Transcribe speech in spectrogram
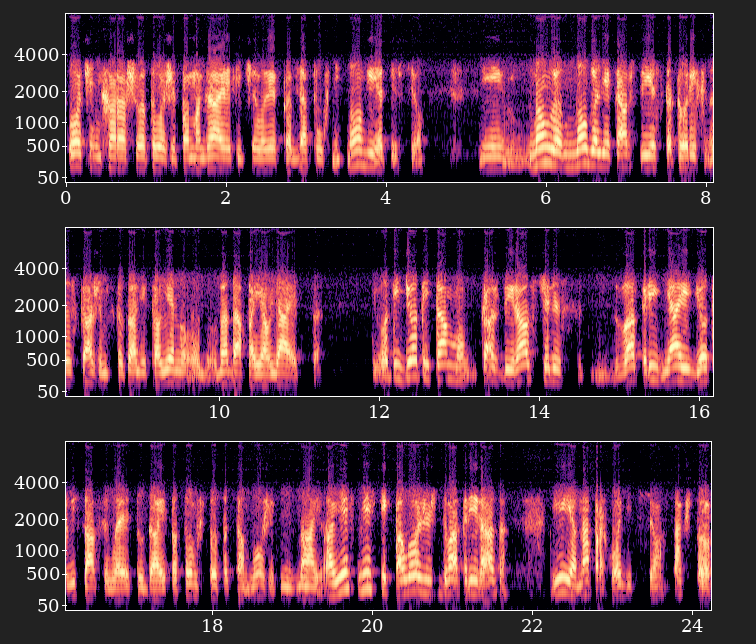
Очень хорошо тоже помогает и человек, когда пухнет ноги, это все. И много, много лекарств есть, которых, ну, скажем, сказали, колену вода появляется. И вот идет и там каждый раз через два-три дня идет, высасывает туда, и потом что-то там может, не знаю. А есть листик, положишь два-три раза, и она проходит все. Так что,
